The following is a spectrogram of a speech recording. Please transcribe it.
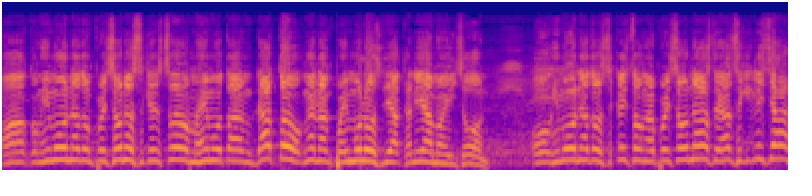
Ah, kung himuon na itong persona sa Kristo, mahimutang dato nga nagpahimulos diya kaniya mga igsoon. O himuon na itong si Kristo nga persona diya sa iglesia,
